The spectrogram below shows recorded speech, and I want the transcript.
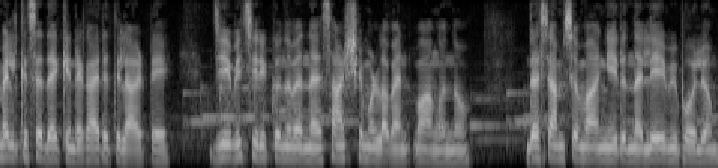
മെൽക്കിസദേക്കിന്റെ കാര്യത്തിലാകട്ടെ ജീവിച്ചിരിക്കുന്നുവെന്ന് സാക്ഷ്യമുള്ളവൻ വാങ്ങുന്നു. ദശാംശം വാങ്ങിയിരുന്ന ലേവി പോലും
